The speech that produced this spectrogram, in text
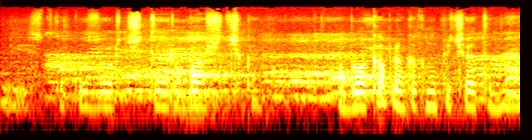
Есть как узорчатая рубашечка. Облака прям как напечатанные.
